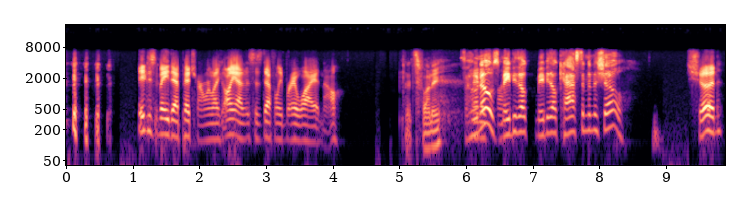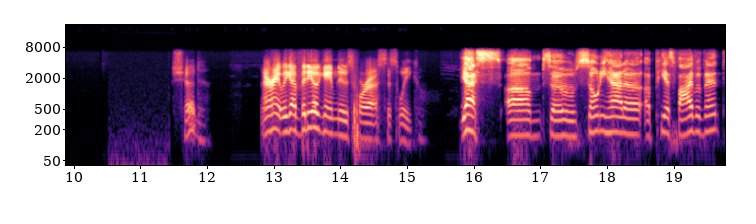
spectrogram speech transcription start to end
they just made that picture and we're like, oh yeah, this is definitely Bray Wyatt now. That's funny. So who That is knows? Maybe they'll maybe they'll cast him in the show. Should. Should. All right, we got video game news for us this week. Yes. Um, so Sony had a, a PS5 event,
